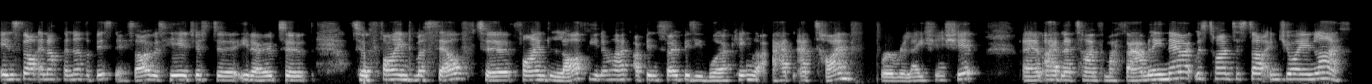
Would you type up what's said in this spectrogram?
in starting up another business. I was here just to you know to to find myself, to find love. You know, I, have been so busy working that I hadn't had time for a relationship. Um, I hadn't had time for my family. Now it was time to start enjoying life.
